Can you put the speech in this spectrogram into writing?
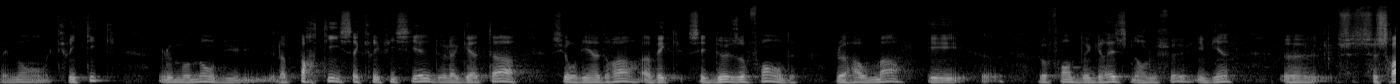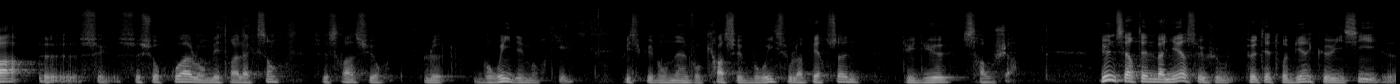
vraiment critique, le moment de la partie sacrificielle de la Gata surviendra avec ces deux offrandes, le Hauma et l'offrande de graisse dans le feu, eh bien, euh, ce sera euh, ce, sur quoi l'on mettra l'accent, ce sera sur le bruit des mortiers, puisque l'on invoquera ce bruit sous la personne du dieu Srausha. D'une certaine manière, ce que peut-être bien que ici, euh,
